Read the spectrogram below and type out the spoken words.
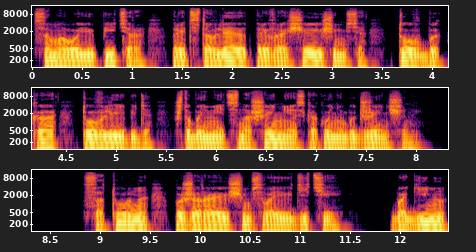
Самого Юпитера представляют превращающимся то в быка, то в лебедя, чтобы иметь сношение с какой-нибудь женщиной. Сатурна, пожирающим своих детей, богиню,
